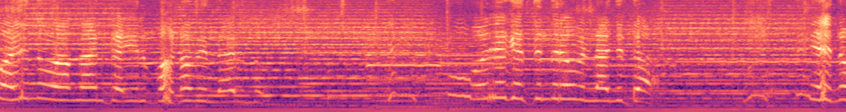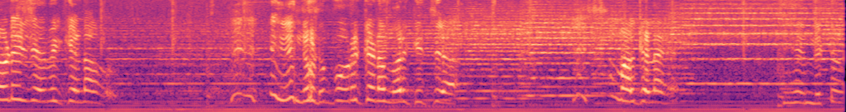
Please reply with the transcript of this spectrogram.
മരുന്ന് വാങ്ങാൻ കയ്യിൽ പണമില്ലായിരുന്നു. ഒരു ഗത്യന്തരവും ഇല്ലാഞ്ഞിട്ടാ എന്നോട് ക്ഷമിക്കണം. എന്നോട് പൊറുക്കണം വർക്കിച്ച മകളെ എന്നിട്ടും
